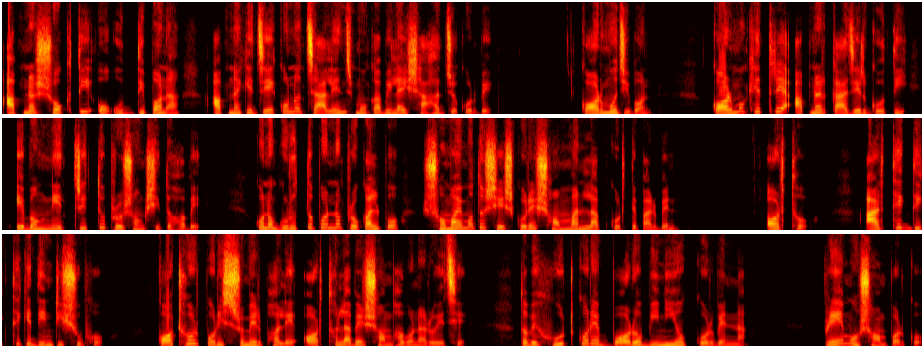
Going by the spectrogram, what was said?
আপনার শক্তি ও উদ্দীপনা আপনাকে যে কোনো চ্যালেঞ্জ মোকাবিলায় সাহায্য করবে। কর্মজীবন কর্মক্ষেত্রে আপনার কাজের গতি এবং নেতৃত্ব প্রশংসিত হবে। কোনো গুরুত্বপূর্ণ প্রকল্প সময়মতো শেষ করে সম্মান লাভ করতে পারবেন। অর্থ, আর্থিক দিক থেকে দিনটি শুভ। কঠোর পরিশ্রমের ফলে অর্থলাভের সম্ভাবনা রয়েছে। তবে হুট করে বড় বিনিয়োগ করবেন না। প্রেম ও সম্পর্ক,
